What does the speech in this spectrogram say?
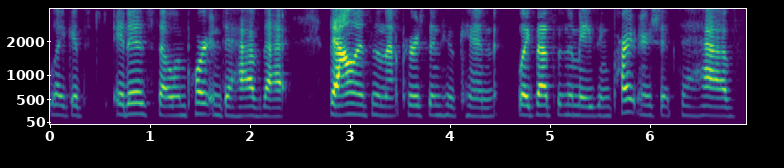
like it's it is so important to have that balance and that person who can like that's an amazing partnership to have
